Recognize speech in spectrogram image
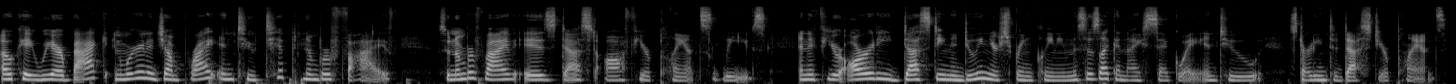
Okay, we are back and we're going to jump right into tip number five. So, number five is dust off your plant's leaves. And if you're already dusting and doing your spring cleaning, this is like a nice segue into starting to dust your plants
